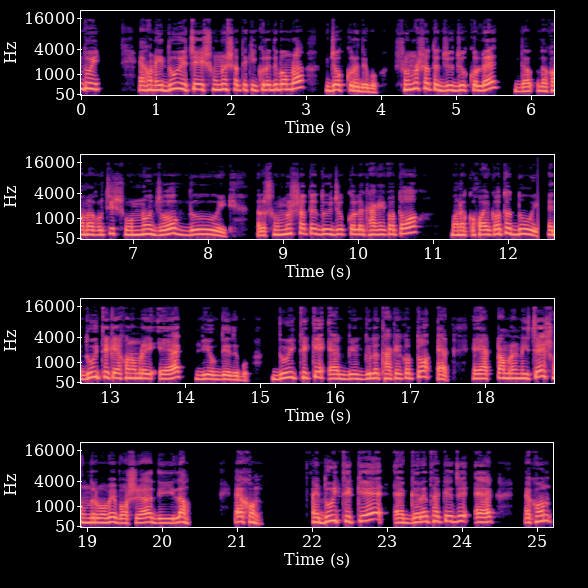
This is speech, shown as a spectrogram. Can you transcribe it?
দুই। এখন এই দুই হচ্ছে শূন্যের সাথে কি করে দেব আমরা? যোগ করে দেব। শূন্যর সাথে যোগ করলে দেখ- আমরা করছি শূন্য যোগ দুই। তাহলে শূন্যর সাথে দুই যোগ করলে থাকে কত? মানে হয় কত? দুই। দুই থেকে এখন আমরা এক বিয়োগ দিয়ে দেব। দুই থেকে এক বিয়োগ দিলে থাকে কত? এক। এই একটা আমরা নিচে সুন্দরভাবে বসিয়ে দিলাম। এখন এই দুই থেকে এক গেলে থাকে যে এক। এখন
